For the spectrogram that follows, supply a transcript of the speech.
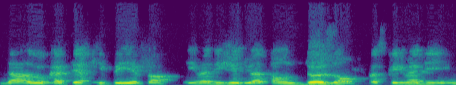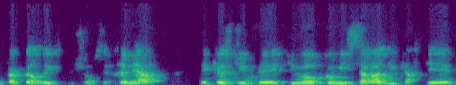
d'un locataire qui ne payait pas. Il m'a dit, j'ai dû attendre deux ans, parce qu'il m'a dit, une facteur d'expulsion, c'est très bien. Mais qu'est-ce que tu fais? Tu vas au commissariat du quartier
